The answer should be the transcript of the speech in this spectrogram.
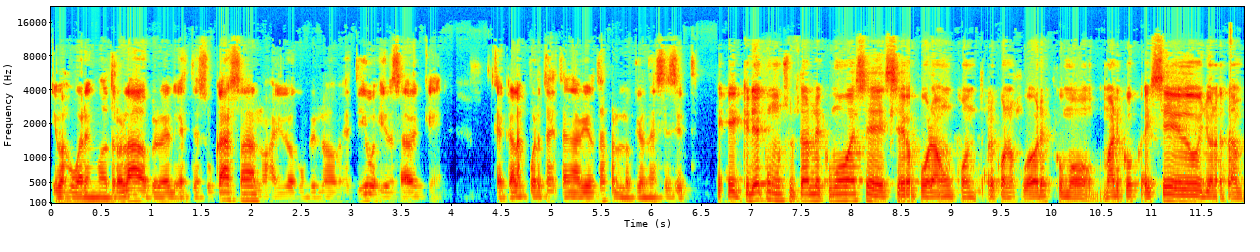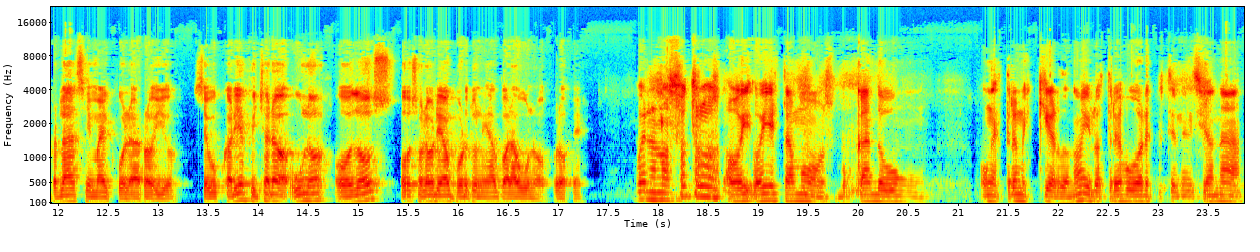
iba a jugar en otro lado, pero él, esta es su casa, nos ayuda a cumplir los objetivos y él sabe que, que acá las puertas están abiertas para lo que él necesite. Eh, quería consultarle cómo va ese deseo por aún contar con los jugadores como Marcos Caicedo, Jonathan Perlaza y Michael Arroyo. ¿Se buscaría fichar a uno o dos o solo habría oportunidad para uno, profe? Bueno, nosotros hoy, hoy estamos buscando un, un extremo izquierdo, ¿no? Y los tres jugadores que usted menciona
